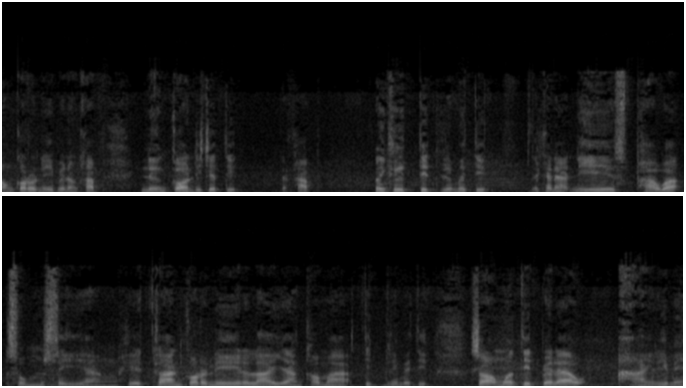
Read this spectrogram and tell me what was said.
2 กรณีพี่น้องครับหนึ่งก่อนที่จะติดนะครับนั่นคือติดหรือไม่ติด ในขณะนี้ภาวะสุ่มเสี่ยง เหตุการณ์กรณีหลายอย่างเข้ามาติดหรือไม่ติดสองเมื่อติดไปแล้วหายหรือไม่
